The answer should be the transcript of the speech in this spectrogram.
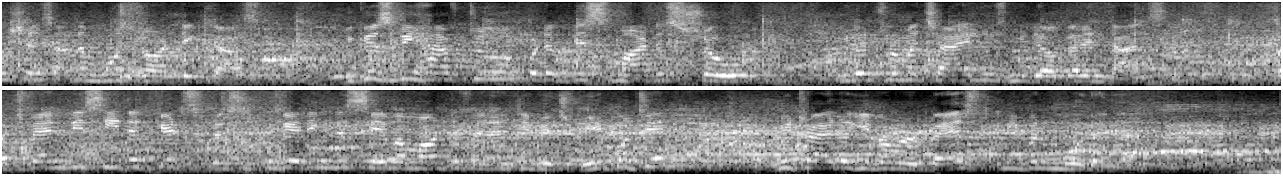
Functions are the most daunting task because we have to put up the smartest show, even from a child who's mediocre in dancing. But when we see the kids reciprocating the same amount of energy which we put in, we try to give our best and even more than that.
